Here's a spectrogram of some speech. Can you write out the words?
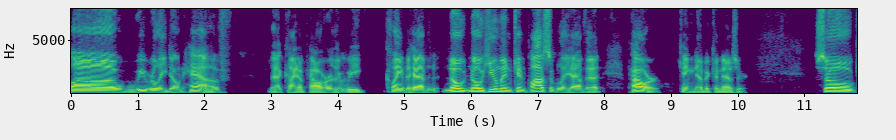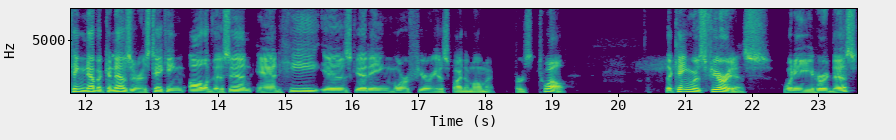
uh, we really don't have that kind of power that we claim to have. No, no human can possibly have that power, King Nebuchadnezzar. So King Nebuchadnezzar is taking all of this in and he is getting more furious by the moment. Verse 12. The king was furious when he heard this,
